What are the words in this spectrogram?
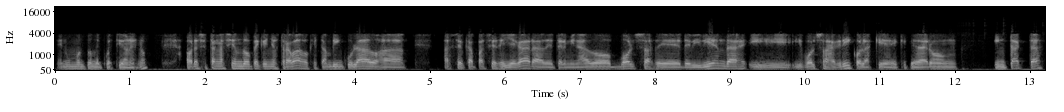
en, un montón de cuestiones, ¿no? Ahora se están haciendo pequeños trabajos que están vinculados a, a ser capaces de llegar a determinadas bolsas de, de viviendas y, y, bolsas agrícolas que, que, quedaron intactas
